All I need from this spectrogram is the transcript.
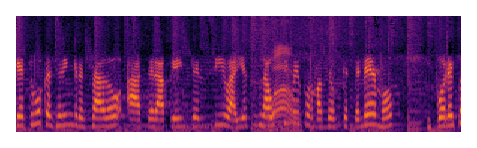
que tuvo que ser ingresado a terapia intensiva y esa es la Wow. última información que tenemos y por eso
